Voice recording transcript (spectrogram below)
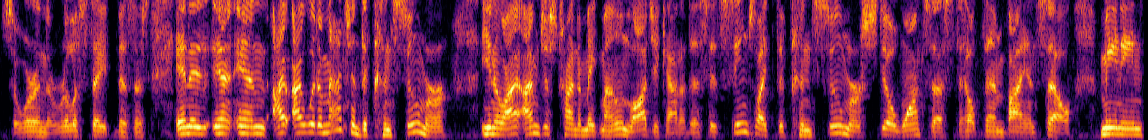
So we're in the real estate business, and it, and, and I, I, would imagine the consumer. You know, I, am just trying to make my own logic out of this. It seems like the consumer still wants us to help them buy and sell, meaning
